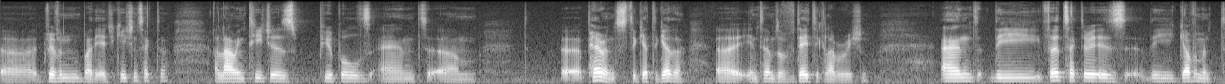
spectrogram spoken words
uh, driven by the education sector, allowing teachers, pupils, and um, uh, parents to get together uh, in terms of data collaboration. And the third sector is the government,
